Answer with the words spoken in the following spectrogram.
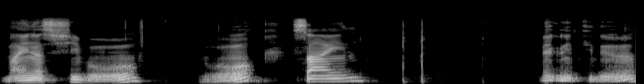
마이너스 15 그리고 사인 매그니티드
